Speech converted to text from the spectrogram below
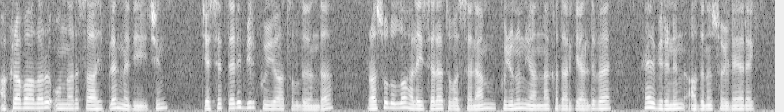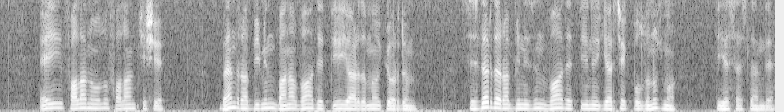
akrabaları onları sahiplenmediği için cesetleri bir kuyuya atıldığında Resulullah Aleyhisselatü Vesselam kuyunun yanına kadar geldi ve her birinin adını söyleyerek Ey falan oğlu falan kişi ben Rabbimin bana vaat ettiği yardımı gördüm. Sizler de Rabbinizin vaat ettiğini gerçek buldunuz mu? diye seslendi.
